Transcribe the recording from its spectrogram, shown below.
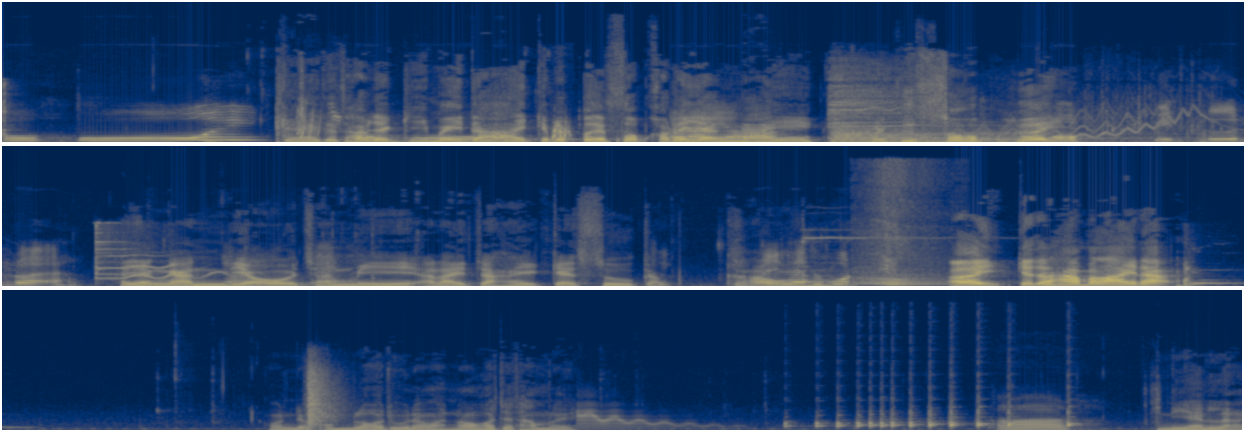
โอ้โหย แกจะทำอย่างนี้ไม่ได้ แกไปเปิดศพเขาได้ยังไง มันคือศพ เฮ้ย ปิดคืนด้วยถ้าอย่างนั้นเดี๋ยวฉันมีอะไรจะให้แกสู้กับอย่างเขานี้เลยทุกคนเอ้ย แกจะทำอะไรน่ะคนเดี๋ยวผมรอดูนะว่าน้องเขาจะทำอะไร อ่าเนียนเหรอ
